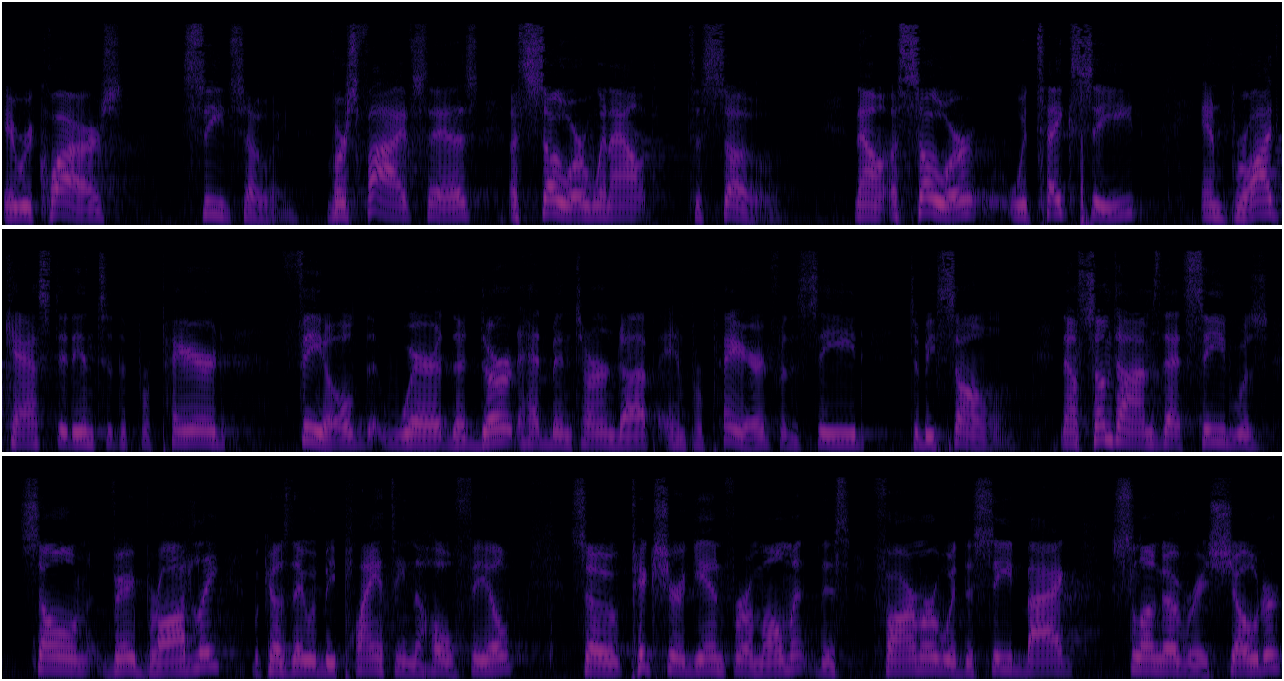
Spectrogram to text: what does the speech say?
It requires seed sowing. Verse 5 says, A sower went out to sow. Now, a sower would take seed and broadcast it into the prepared field where the dirt had been turned up and prepared for the seed to be sown. Now, sometimes that seed was sown very broadly because they would be planting the whole field. So, picture again for a moment this farmer with the seed bag slung over his shoulder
